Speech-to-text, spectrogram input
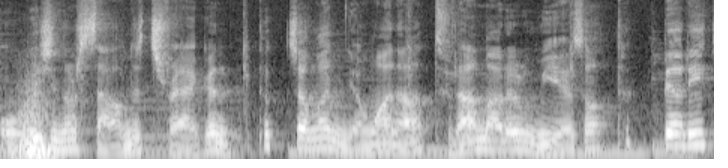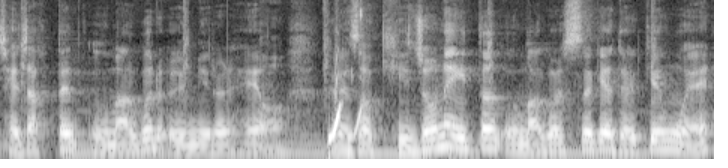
Original Soundtrack은 특정한 영화나 드라마를 위해서 특별히 제작된 음악을 의미를 해요. 그래서 기존에 있던 음악을 쓰게 될 경우에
